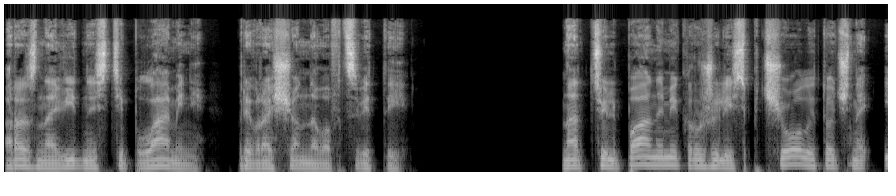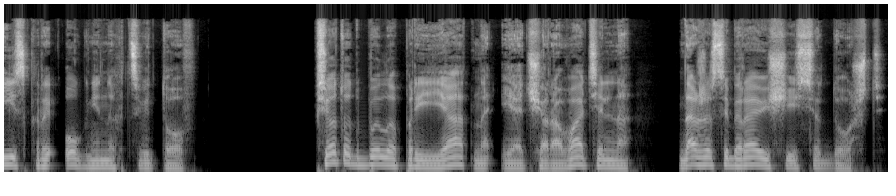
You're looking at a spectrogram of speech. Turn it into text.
разновидности пламени, превращенного в цветы. Над тюльпанами кружились пчелы, точно искры огненных цветов. Все тут было приятно и очаровательно, даже собирающийся дождь.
